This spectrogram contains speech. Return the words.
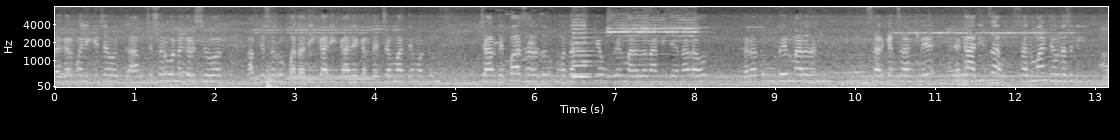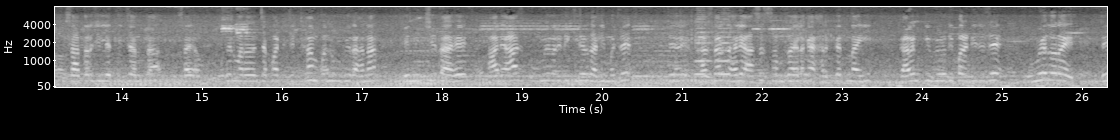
नगरपालिकेच्या आमचे सर्व नगरसेवक आमचे सर्व पदाधिकारी कार्यकर्त्यांच्या माध्यमातून चार ते पाच हजाराचं मताधिक्य उदयन महाराजांना आम्ही देणार आहोत. खरं तर उदयन महाराजांसारख्या चांगले या गादीचा सन्मान ठेवण्यासाठी सातारा जिल्ह्यातली जनता सा उदयन महाराजांच्या पाठीची ठामपणे उभी राहणार हे निश्चित आहे. आणि आज उमेदवारी डिक्लेअर झाली म्हणजे ते खासदार झाले असंच समजायला काही हरकत नाही. कारण की विरोधी पार्टीचे जे उमेदवार आहेत ते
